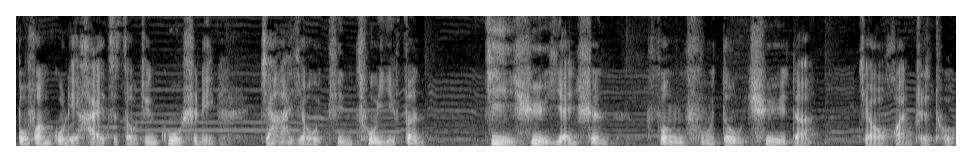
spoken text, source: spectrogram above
不妨鼓励孩子走进故事里。加油添醋一番，继续延伸丰富逗趣的交换之途。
